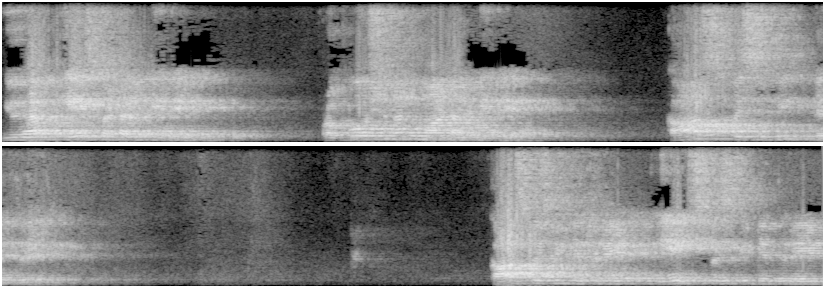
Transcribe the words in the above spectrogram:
You have case fatality rate, proportional mortality rate, cause specific death rate. Cause specific death rate, age specific death rate,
